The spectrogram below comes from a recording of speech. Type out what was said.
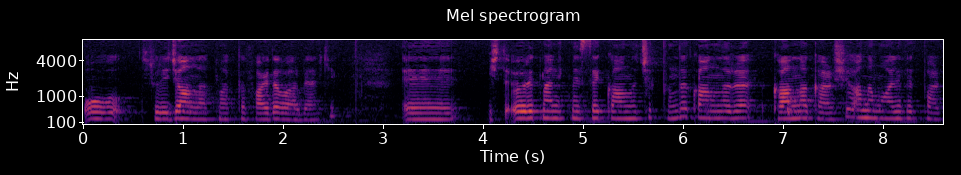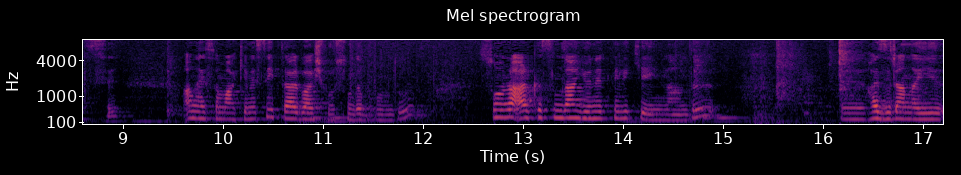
O süreci anlatmakta fayda var belki. E, işte öğretmenlik meslek kanunu çıktığında kanunlara kanuna karşı ana muhalefet partisi Anayasa Mahkemesi'ne iptal başvurusunda bulundu. Sonra arkasından yönetmelik yayınlandı. E, Haziran ayı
